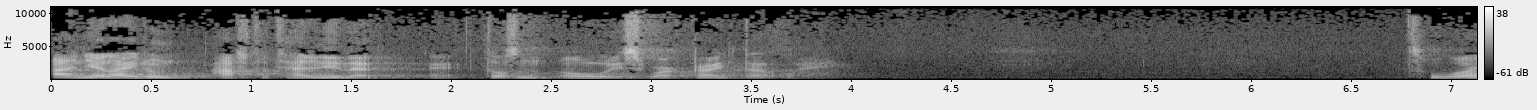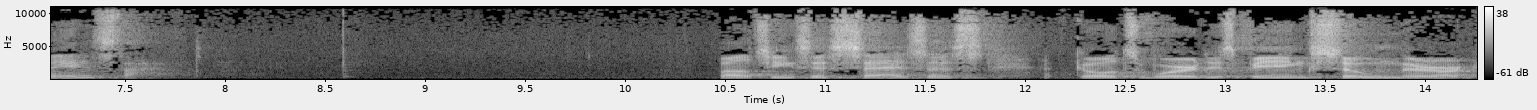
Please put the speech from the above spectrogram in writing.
And yet, I don't have to tell you that it doesn't always work out that way. So, why is that? Well, Jesus says as God's word is being sown, there are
